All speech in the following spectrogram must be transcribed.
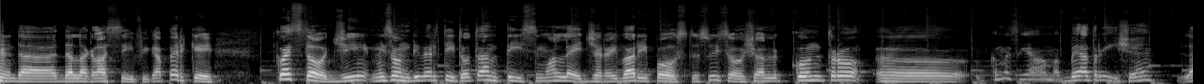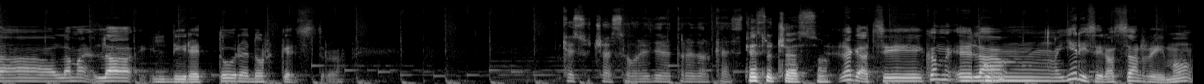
da- dalla classifica perché quest'oggi mi sono divertito tantissimo a leggere i vari post sui social contro eh, come si chiama? Beatrice, la- la la- il direttore d'orchestra. Che è successo con il direttore d'orchestra? Che è successo? Ragazzi, come, eh, la- mm, ieri sera a Sanremo,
